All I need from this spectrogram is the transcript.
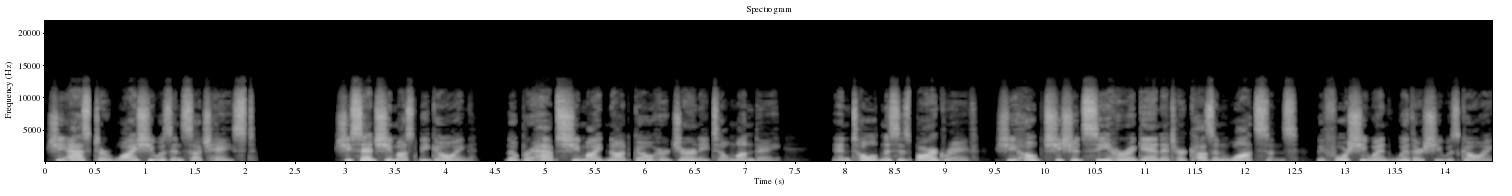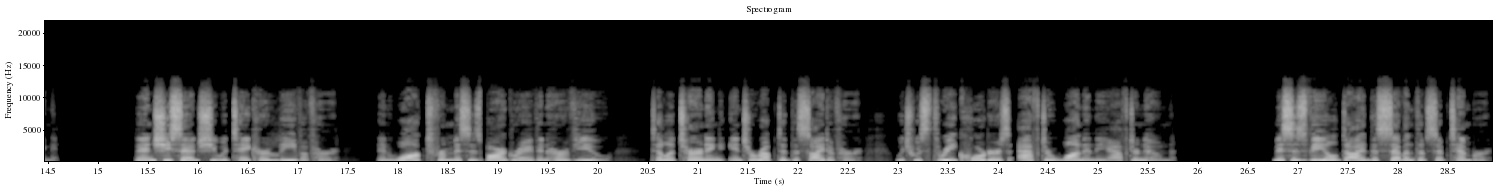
She asked her why she was in such haste. She said she must be going, though perhaps she might not go her journey till Monday, and told Mrs. Bargrave she hoped she should see her again at her cousin Watson's before she went whither she was going. Then she said she would take her leave of her, and walked from Mrs. Bargrave in her view, till a turning interrupted the sight of her, which was three quarters after one in the afternoon. Mrs. Veal died the 7th of September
